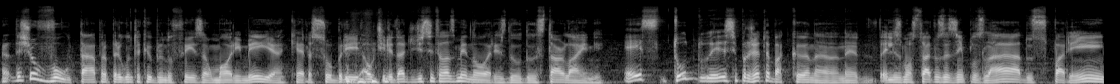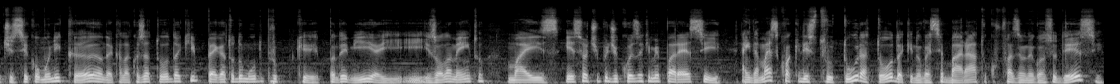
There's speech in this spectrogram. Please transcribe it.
Ah, Deixa eu voltar para a pergunta que o Bruno fez há uma hora e meia, que era sobre a utilidade disso em telas menores do, do Starline. Esse, todo esse projeto é bacana, né? Eles mostraram os exemplos lá dos parentes se comunicando, aquela coisa toda que pega todo mundo porque pandemia e, e isolamento. Mas esse é o tipo de coisa que me parece, ainda mais com aquela estrutura toda, que não vai ser barato fazer um negócio desse.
